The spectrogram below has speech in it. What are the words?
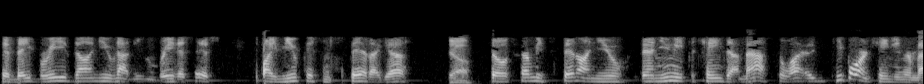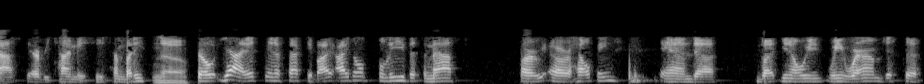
if they breathed on you, not even breathe, it's, it's by mucus and spit, I guess. yeah. So if somebody spit on you, then you need to change that mask. So I, people aren't changing their mask every time they see somebody. No. So yeah, it's ineffective. I, I don't believe that the masks are are helping, and uh, but you know we we wear them just to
